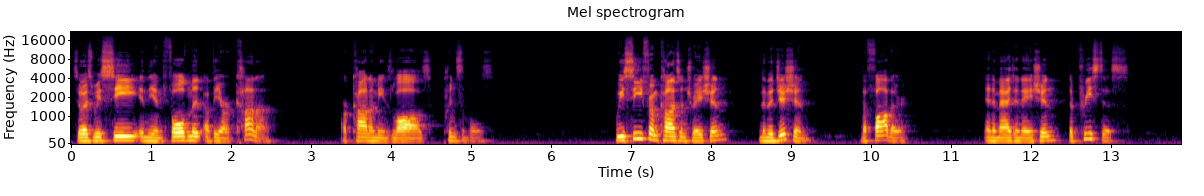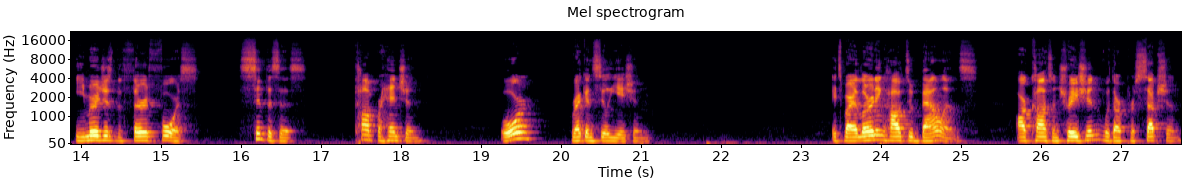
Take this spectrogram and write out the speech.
So, as we see in the unfoldment of the arcana, arcana means laws, principles. We see from concentration the magician, the father, and imagination, the priestess. Emerges the third force, synthesis, comprehension, or reconciliation. It's by learning how to balance our concentration with our perception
